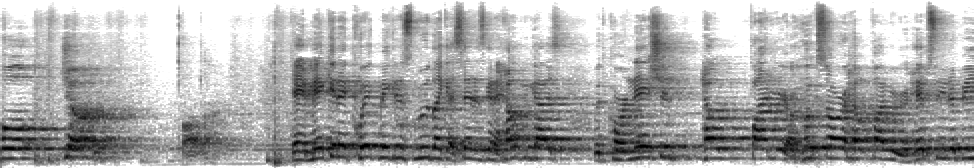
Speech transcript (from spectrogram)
pull, jump. Okay, making it quick, making it smooth, like I said, is gonna help you guys with coordination, help find where your hooks are, help find where your hips need to be,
